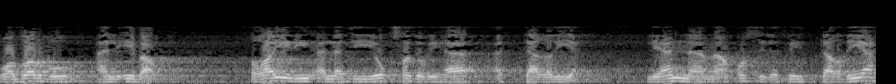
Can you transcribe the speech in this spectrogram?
وضرب الإبر. غير التي يقصد بها التغذية لأن ما قصدت به التغذية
